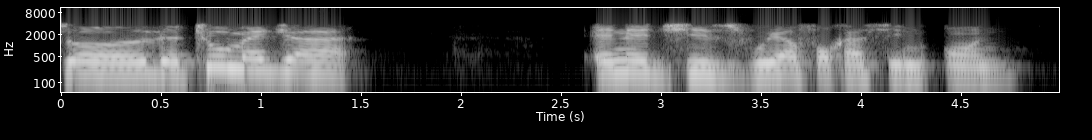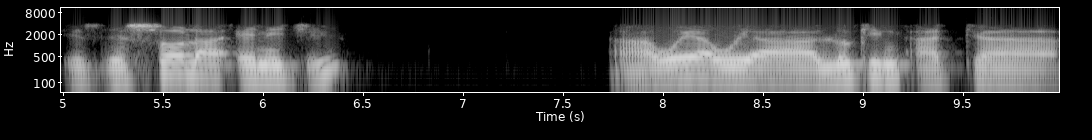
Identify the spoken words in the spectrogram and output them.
So the two major energies we are focusing on is the solar energy, uh, where we are looking at uh,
